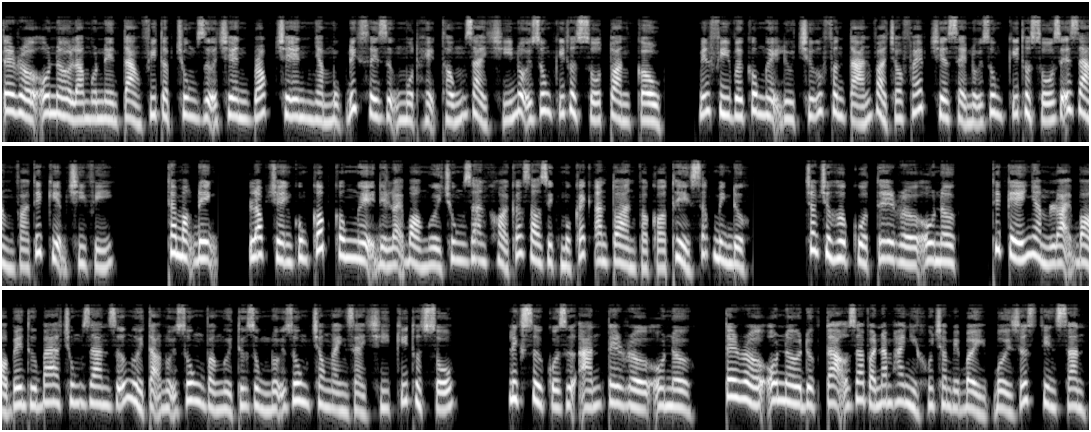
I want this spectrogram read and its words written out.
TRON là một nền tảng phi tập trung dựa trên blockchain nhằm mục đích xây dựng một hệ thống giải trí nội dung kỹ thuật số toàn cầu, miễn phí với công nghệ lưu trữ phân tán và cho phép chia sẻ nội dung kỹ thuật số dễ dàng và tiết kiệm chi phí. Theo mặc định, blockchain cung cấp công nghệ để loại bỏ người trung gian khỏi các giao dịch một cách an toàn và có thể xác minh được. Trong trường hợp của TRON, thiết kế nhằm loại bỏ bên thứ ba trung gian giữa người tạo nội dung và người tiêu dùng nội dung trong ngành giải trí kỹ thuật số. Lịch sử của dự án TRON TRON được tạo ra vào năm 2017 bởi Justin Sun.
